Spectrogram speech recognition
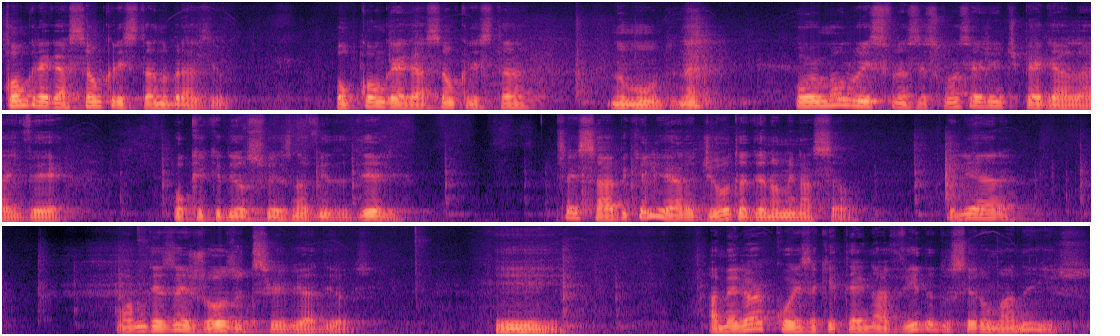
congregação cristã no Brasil, ou congregação cristã no mundo, né? O irmão Luiz Francisco, se a gente pegar lá e ver o que, que Deus fez na vida dele, vocês sabem que ele era de outra denominação. Ele era um homem desejoso de servir a Deus. E a melhor coisa que tem na vida do ser humano é isso:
